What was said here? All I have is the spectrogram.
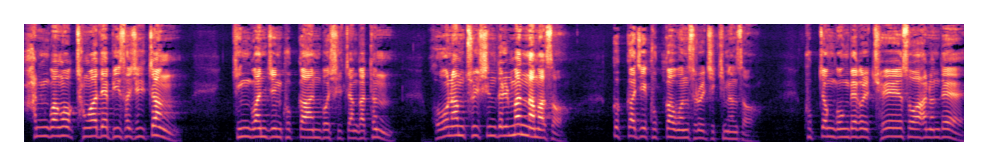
한광옥 청와대 비서실장, 김관진 국가안보실장 같은 호남 출신들만 남아서 끝까지 국가 원수를 지키면서 국정 공백을 최소화하는데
